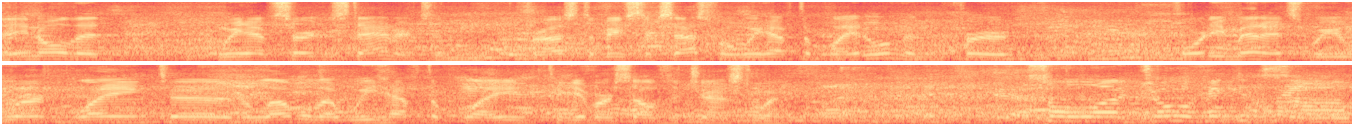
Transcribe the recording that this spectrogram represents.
they know that we have certain standards, and for us to be successful, we have to play to them. And for 40 minutes, we weren't playing to the level that we have to play to give ourselves a chance to win. So uh, Joe Hicketts um,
